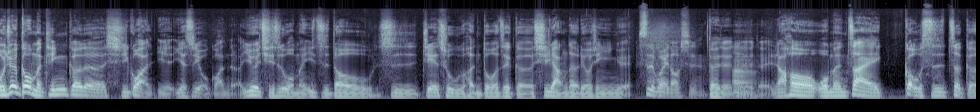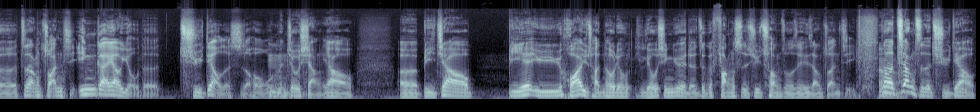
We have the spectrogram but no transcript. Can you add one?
我觉得跟我们听歌的习惯也也是有关的，因为其实我们一直都是接触很多这个西洋的流行音乐，四位都是，对对对对对。然后我们在构思这个这张专辑应该要有的曲调的时候，我们就想要呃比较别于华语传统流流行乐的这个方式去创作这一张专辑。那这样子的曲调，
